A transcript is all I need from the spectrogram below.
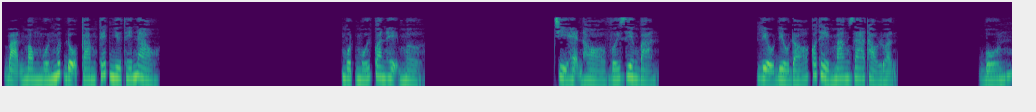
Bạn mong muốn mức độ cam kết như thế nào? Một mối quan hệ mở. Chỉ hẹn hò với riêng bạn. Liệu điều đó có thể mang ra thảo luận? 4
